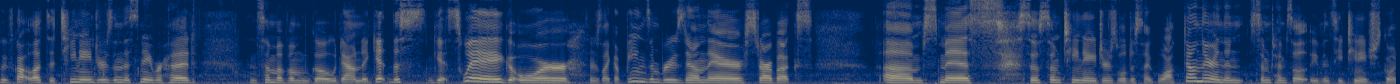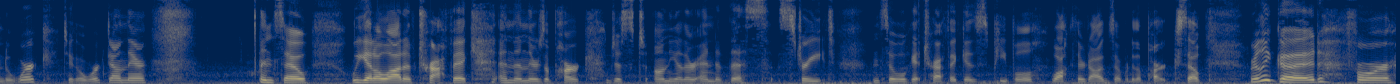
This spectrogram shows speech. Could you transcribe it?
we've got lots of teenagers in this neighborhood and some of them go down to get this get swig or there's like a beans and brews down there starbucks um, smiths. So some teenagers will just like walk down there and then sometimes i'll even see teenagers going to work to go work down there. And so we get a lot of traffic and then there's a park just on the other end of this street. And so we'll get traffic as people walk their dogs over to the park. So really good for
